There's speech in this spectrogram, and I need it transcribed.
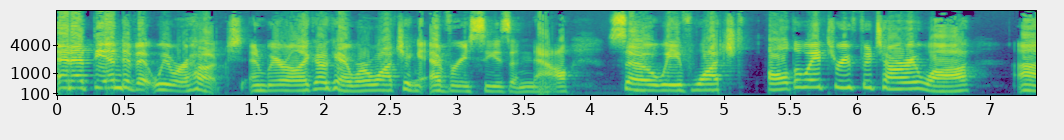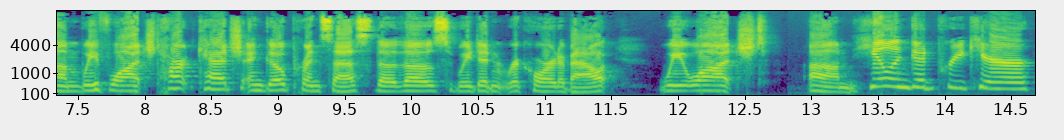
and at the end of it, we were hooked, and we were like, okay, we're watching every season now. So we've watched all the way through Futari Wa. Um, we've watched Heart Catch and Go Princess, though those we didn't record about. We watched um, Healing Good Precure.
